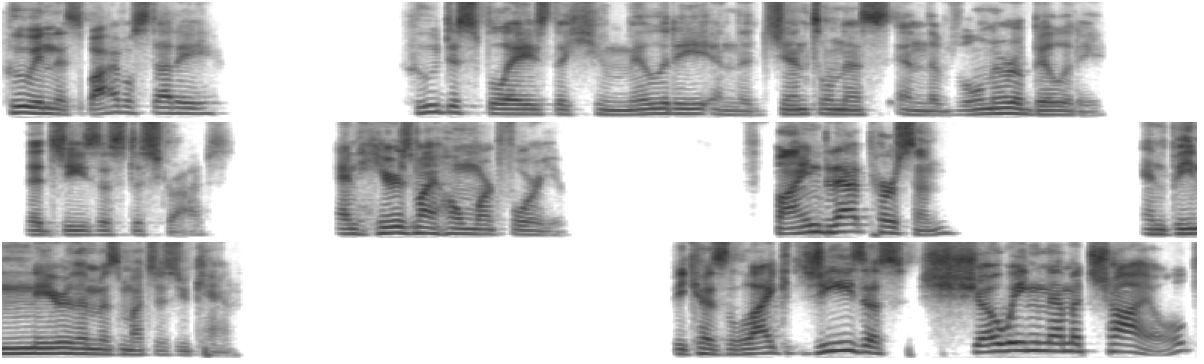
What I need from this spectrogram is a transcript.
who in this Bible study, who displays the humility and the gentleness and the vulnerability that Jesus describes. And here's my homework for you find that person and be near them as much as you can. Because, like Jesus showing them a child,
